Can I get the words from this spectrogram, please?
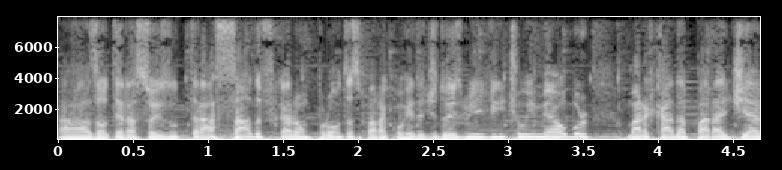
As alterações no traçado ficarão prontas para a corrida de 2021 em Melbourne, marcada para dia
